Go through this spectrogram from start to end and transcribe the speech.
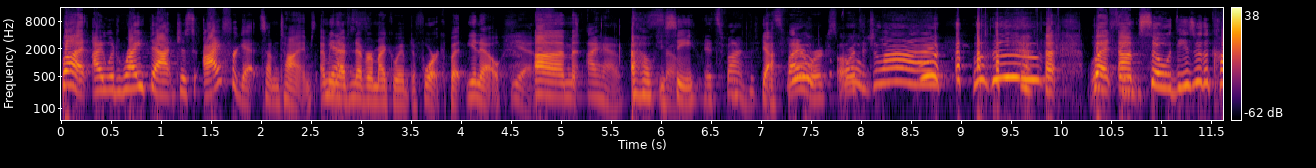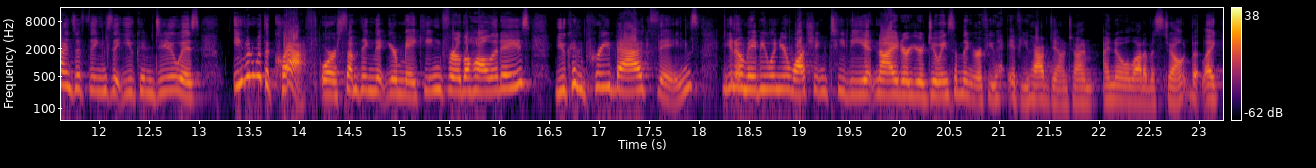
but I would write that just I forget sometimes. I mean, I've never microwaved a fork, but you know. Yeah. Um, I have. Oh, you so see. It's fun. Yeah. It's fireworks, Woo. Fourth Oh. of July. Woohoo. but um, so these are the kinds of things that you can do is even with a craft or something that you're making for the holidays you can pre-bag things you know maybe when you're watching tv at night or you're doing something or if you if you have downtime i know a lot of us don't but like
